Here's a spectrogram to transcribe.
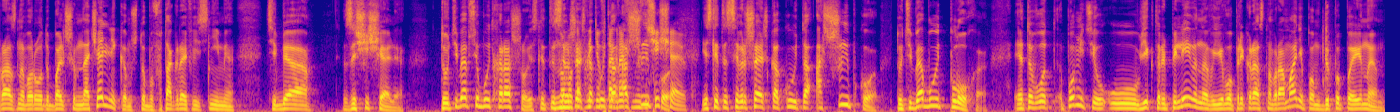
разного рода большим начальникам, чтобы фотографии с ними тебя защищали – то у тебя все будет хорошо. Если ты совершаешь какую-то ошибку, если ты совершаешь какую-то ошибку, то у тебя будет плохо. Это вот, помните, у Виктора Пелевина в его прекрасном романе, по-моему, ДППНН,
